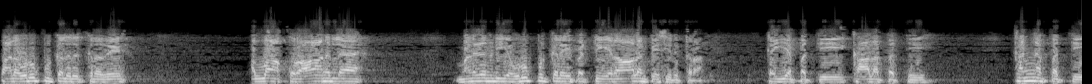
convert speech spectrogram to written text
பல உறுப்புகள் இருக்கிறது. அல்லாஹ் குரானில் மனிதனுடைய உறுப்புகளை பற்றி ஏராளம் பேசியிருக்கிறான். கையை பத்தி காலை பத்தி கண்ணை பத்தி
